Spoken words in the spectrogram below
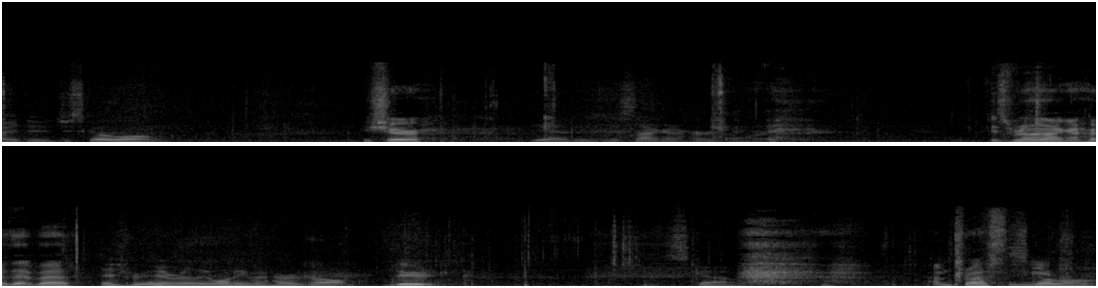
Alright, dude, just go along. You sure? Yeah, dude, it's not gonna hurt, don't worry. It's really not gonna hurt that bad? It, it really won't even hurt at all. Dude, Let's go. I'm trusting Just you. go along.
